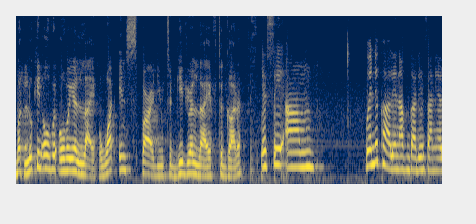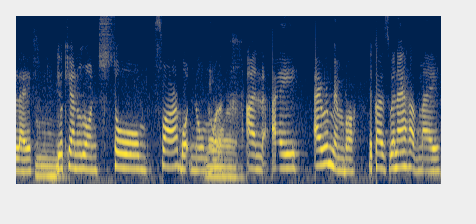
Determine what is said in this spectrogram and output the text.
But looking over over your life, what inspired you to give your life to God? You see, um, when the calling of God is on your life, you can run so far, but no, more. more. And I, I remember because when I have my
